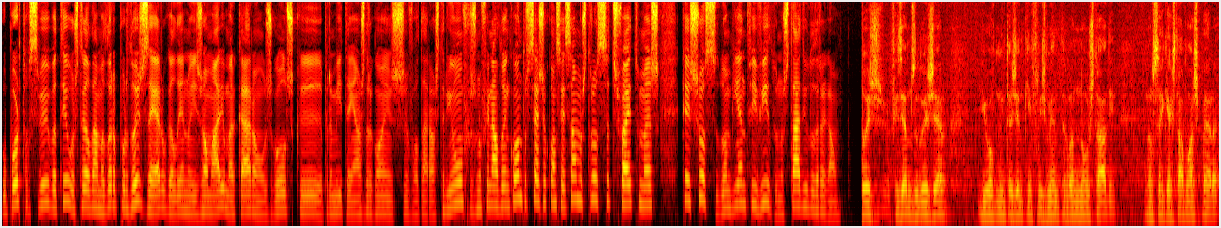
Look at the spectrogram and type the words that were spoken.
O Porto recebeu e bateu o Estrela da Amadora por 2-0. Galeno e João Mário marcaram os golos que permitem aos Dragões voltar aos triunfos. No final do encontro, Sérgio Conceição mostrou-se satisfeito, mas queixou-se do ambiente vivido no Estádio do Dragão. Hoje fizemos o 2-0 e houve muita gente que infelizmente abandonou o estádio. Não sei o que é que estavam à espera,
